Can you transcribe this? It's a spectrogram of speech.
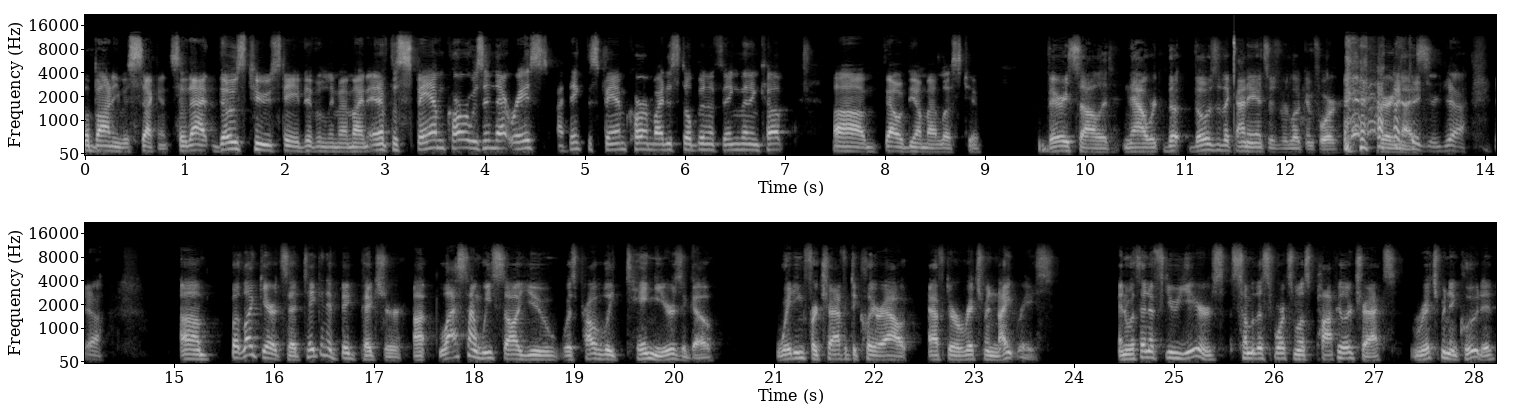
Labonte was second. So that those two stay vividly in my mind. And if the spam car was in that race, I think the spam car might have still been a thing then in Cup. Um, that would be on my list too. Very solid. Now we're th- those are the kind of answers we're looking for. Very nice. Figured, yeah, yeah. Um, but like Garrett said, taking a big picture, uh, last time we saw you was probably 10 years ago, waiting for traffic to clear out after a Richmond night race. And within a few years, some of the sport's most popular tracks, Richmond included,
